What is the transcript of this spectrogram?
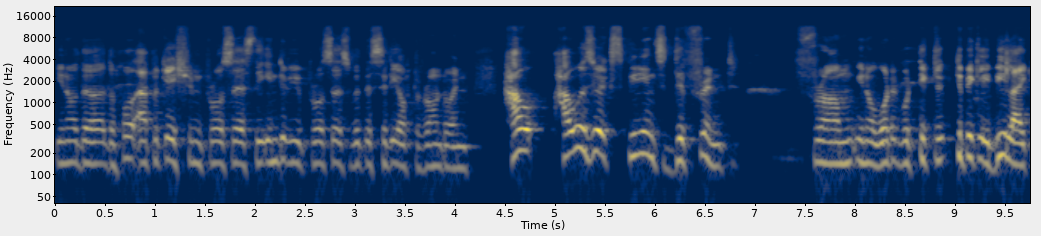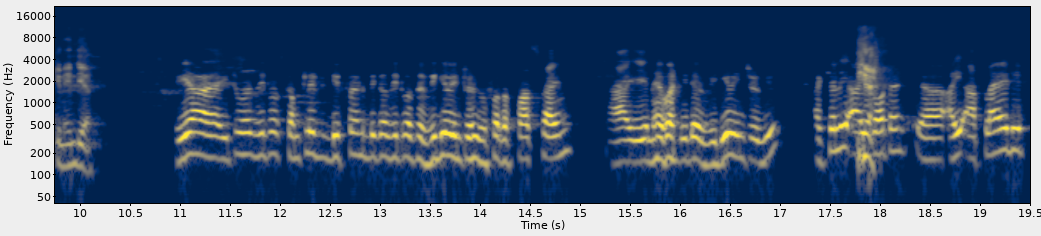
you know, the, the whole application process, the interview process with the city of Toronto, and how how was your experience different from you know what it would tyc- typically be like in India? Yeah, it was it was completely different because it was a video interview for the first time. I never did a video interview. Actually, I Yeah. got an uh, I applied it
